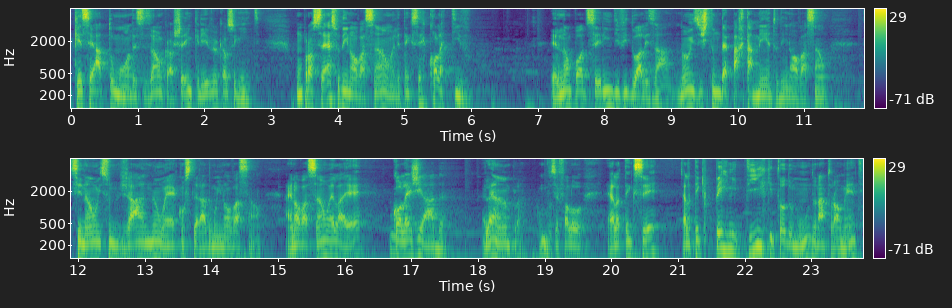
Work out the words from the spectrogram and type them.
A QCA tomou uma decisão que eu achei incrível, que é o seguinte: um processo de inovação ele tem que ser coletivo. Ele não pode ser individualizado. Não existe um departamento de inovação, senão isso já não é considerado uma inovação. A inovação ela é colegiada, ela é ampla, como você falou, ela tem que ser, ela tem que permitir que todo mundo, naturalmente,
